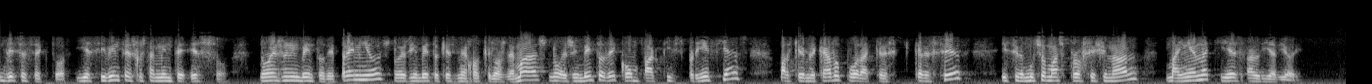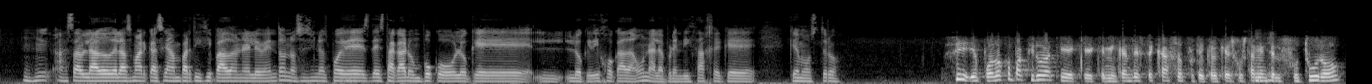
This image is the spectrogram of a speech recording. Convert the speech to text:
de ese sector. Y ese evento es justamente eso. No es un invento de premios, no es un invento que es mejor que los demás, no, es un invento de compartir experiencias para que el mercado pueda crecer y ser mucho más profesional mañana que es al día de hoy. Has hablado de las marcas que han participado en el evento. No sé si nos puedes destacar un poco lo que, lo que dijo cada una, el aprendizaje que, que mostró. Sí, yo puedo compartir una que, me encanta este caso porque creo que es justamente el futuro,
